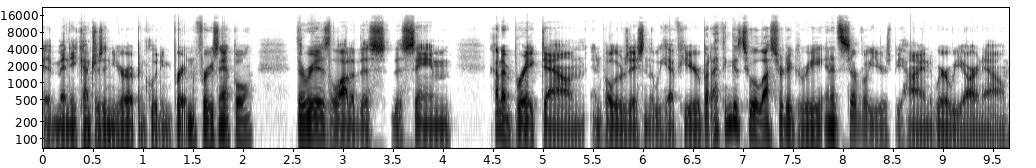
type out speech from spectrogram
at many countries in Europe, including Britain, for example. There is a lot of this the same kind of breakdown and polarization that we have here, but I think it's to a lesser degree and it's several years behind where we are now.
